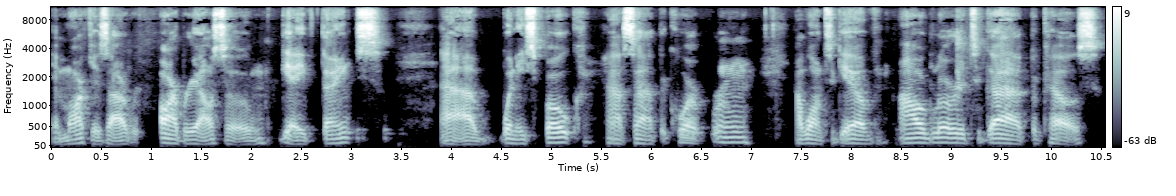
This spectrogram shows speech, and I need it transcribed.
and Marcus Arbery also gave thanks uh, when he spoke outside the courtroom. I want to give all glory to God because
